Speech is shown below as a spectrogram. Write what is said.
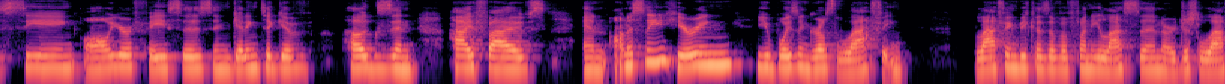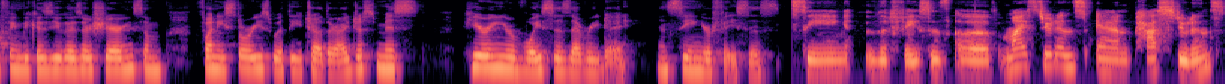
Seeing all your faces and getting to give hugs and high fives, and honestly, hearing you boys and girls laughing. Laughing because of a funny lesson, or just laughing because you guys are sharing some funny stories with each other. I just miss hearing your voices every day and seeing your faces seeing the faces of my students and past students.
